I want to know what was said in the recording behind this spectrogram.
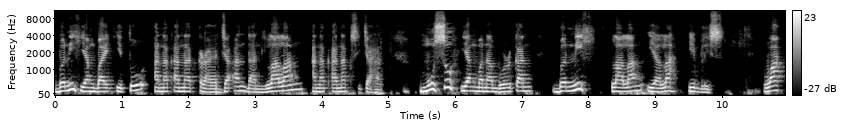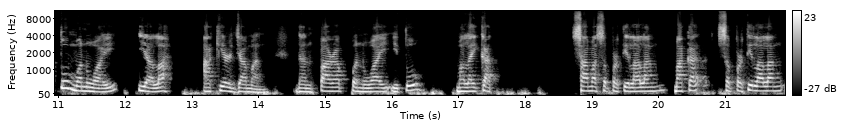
Benih yang baik itu anak-anak kerajaan dan lalang anak-anak si jahat. Musuh yang menaburkan benih lalang ialah iblis. Waktu menuai ialah akhir zaman. Dan para penuai itu malaikat. Sama seperti lalang maka seperti lalang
